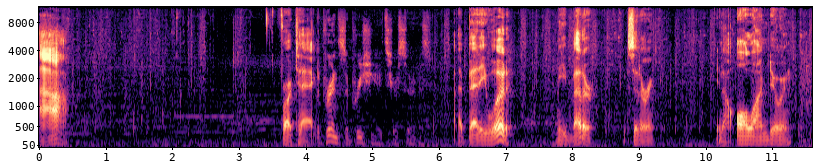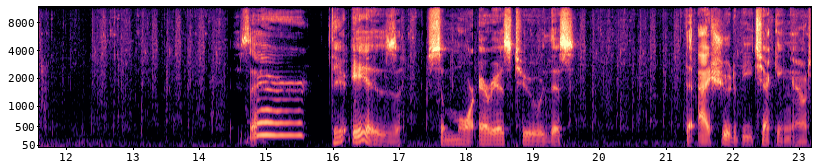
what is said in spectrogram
Ah. for Vartag. The prince appreciates your service. I bet he would. Me better, considering, you know, all I'm doing. Is there... There is some more areas to this that I should be checking out.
